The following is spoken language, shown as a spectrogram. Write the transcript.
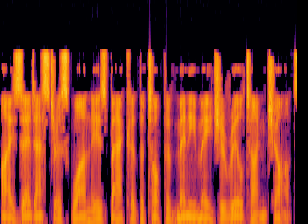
IZ*ONE is back at the top of many major real-time charts.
